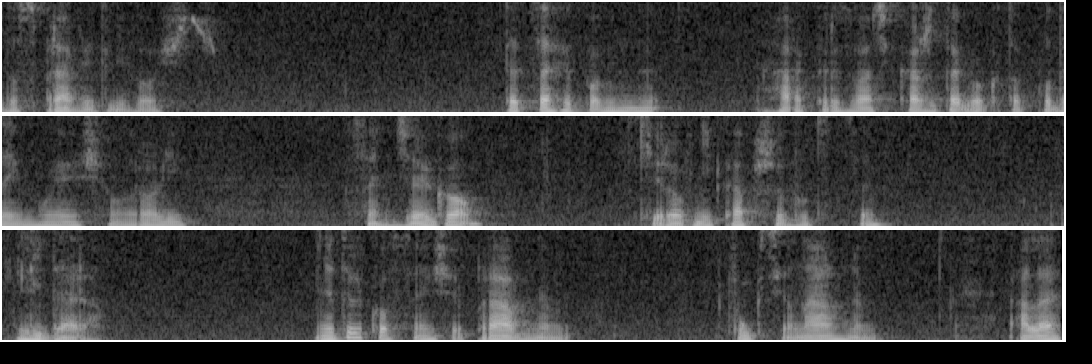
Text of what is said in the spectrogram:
do sprawiedliwości. Te cechy powinny charakteryzować każdego, kto podejmuje się roli sędziego, kierownika, przywódcy, lidera. Nie tylko w sensie prawnym, funkcjonalnym, ale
